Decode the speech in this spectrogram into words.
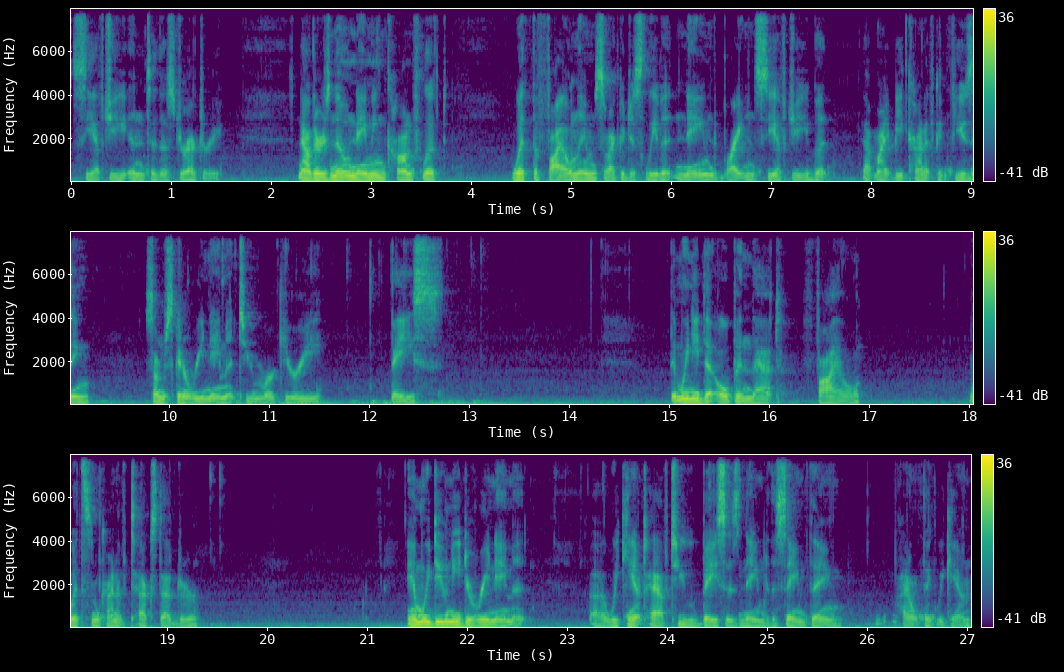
CFG into this directory. Now there's no naming conflict with the file name, so I could just leave it named Brighton CFG, but that might be kind of confusing. So I'm just going to rename it to Mercury Base then we need to open that file with some kind of text editor. And we do need to rename it. Uh, we can't have two bases named the same thing. I don't think we can.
